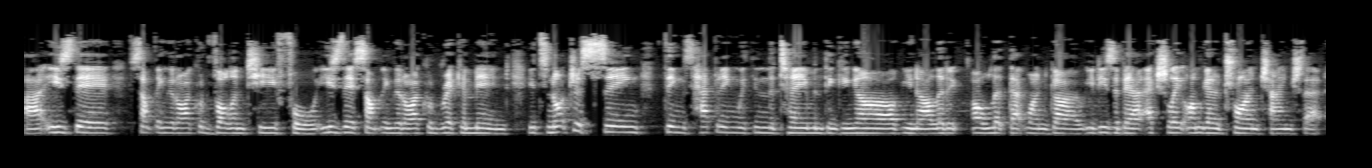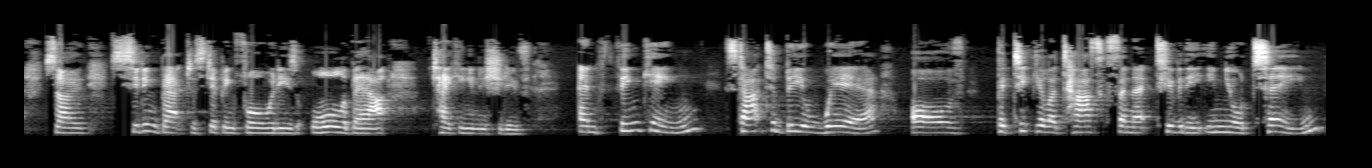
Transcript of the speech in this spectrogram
Uh, is there something that I could volunteer for? Is there something that I could recommend? It's not just seeing things happening within the team and thinking, oh, you know, I'll let it, I'll let that one go. It is about actually, I'm going to try and change that. So sitting back to stepping forward is all about taking initiative. And thinking, start to be aware of particular tasks and activity in your team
